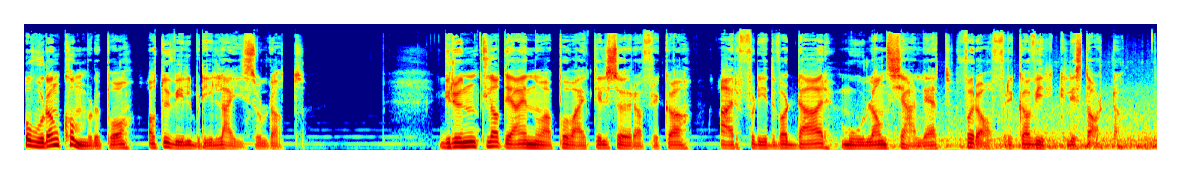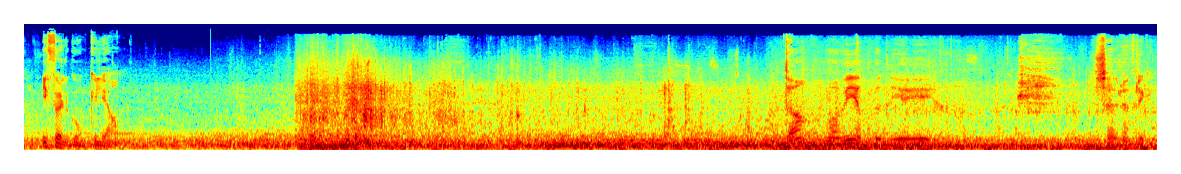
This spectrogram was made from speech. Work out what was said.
Og hvordan kommer du på at du vil bli leiesoldat? Grunnen til at jeg nå er på vei til Sør-Afrika, er fordi det var der Molands kjærlighet for Afrika virkelig starta, ifølge onkel Jan. Da var vi hjemme i Sør-Afrika.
